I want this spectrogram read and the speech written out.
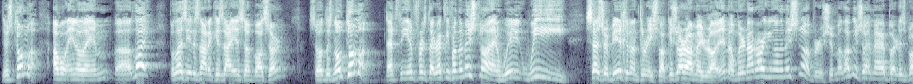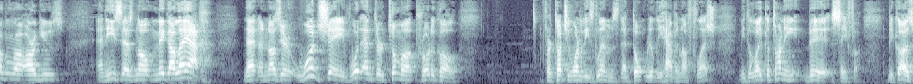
there's Tumah. Uh, but let's say there's not a Kazayas Basar, so there's no Tumah. That's the inference directly from the Mishnah, and we we says Rabbi Yechanan to Reish Lakish and we're not arguing on the Mishnah. But his brother-in-law argues, and he says no megaleach that a nazir would shave, would enter tuma protocol for touching one of these limbs that don't really have enough flesh. Midalaikatani be seifa, because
